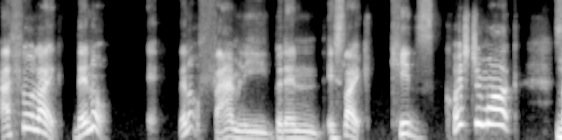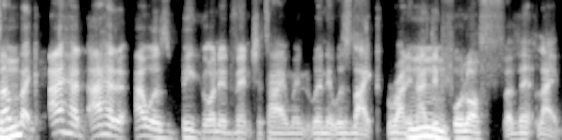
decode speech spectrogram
I feel like they're not they're not family, but then it's like kids question mark. So mm-hmm. I'm like I had I had I was big on Adventure Time when when it was like running. Mm. I did mm. fall off of it like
